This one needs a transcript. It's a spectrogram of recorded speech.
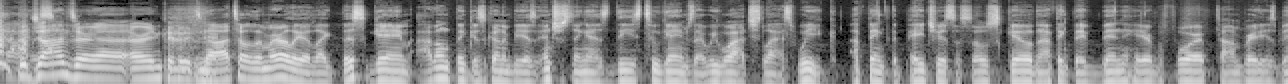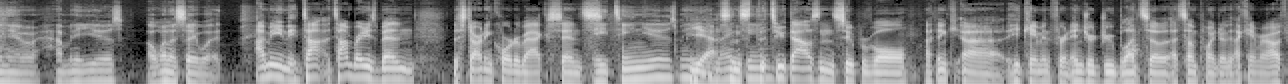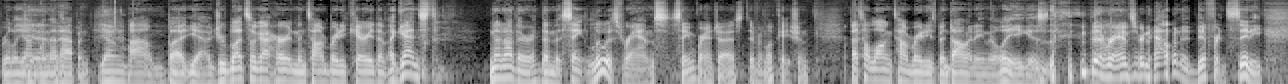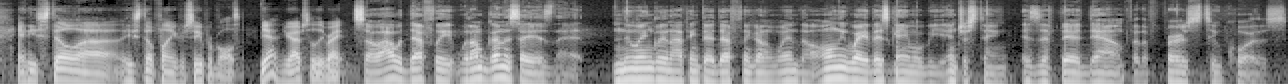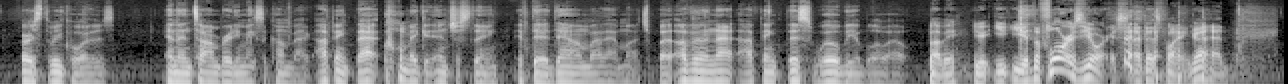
The Johns are uh, are in cahoots. no, here. I told him earlier. Like this game, I don't think it's gonna be as interesting as these two games that we watched last week. I think the Patriots are so skilled, and I think they've been here before. Tom Brady has been here how many years? I want to say what I mean, Tom, Tom Brady's been the starting quarterback since 18 years, maybe. yeah, 19? since the 2000 Super Bowl. I think uh, he came in for an injured Drew Bledsoe at some point. I can't remember. I was really young when that happened. young um, but yeah, Drew Bledsoe got hurt, and then Tom Brady carried them against none other than the St. Louis Rams. Same franchise, different location. That's how long Tom Brady's been dominating the league. Is the Rams are now in a different city, and he's still uh, he's still playing for Super Bowls. Yeah, you're absolutely right. So I would definitely. What I'm gonna say is that New England. I think they're definitely gonna win. The only way this game will be interesting is if they're down for the first two quarters, first three quarters, and then Tom Brady makes a comeback. I think that will make it interesting if they're down by that much. But other than that, I think this will be a blowout. Bubby, you, you, you, the floor is yours at this point. Go ahead.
